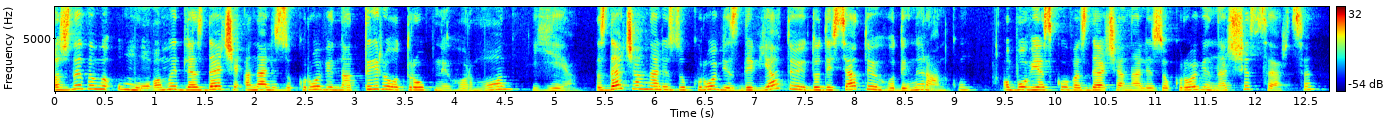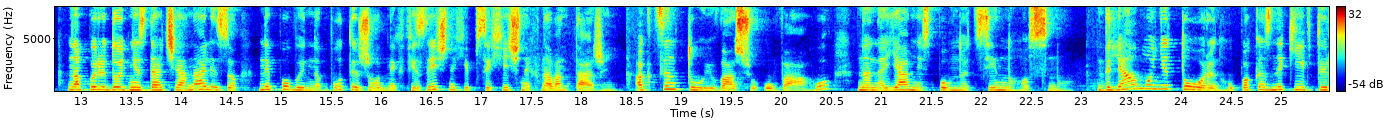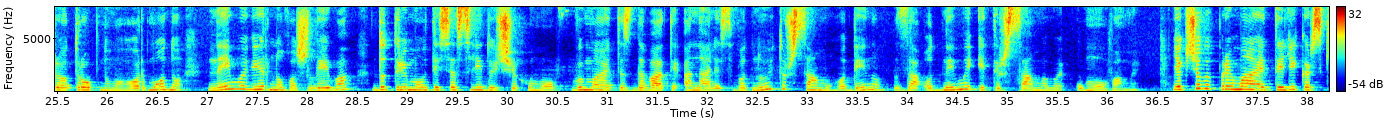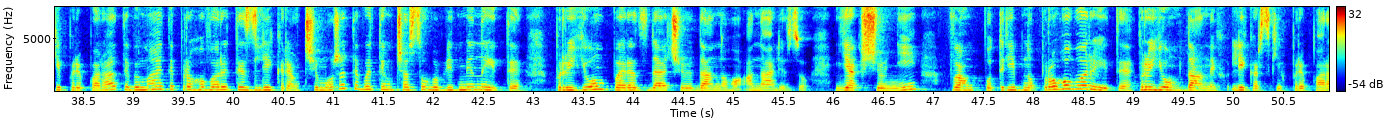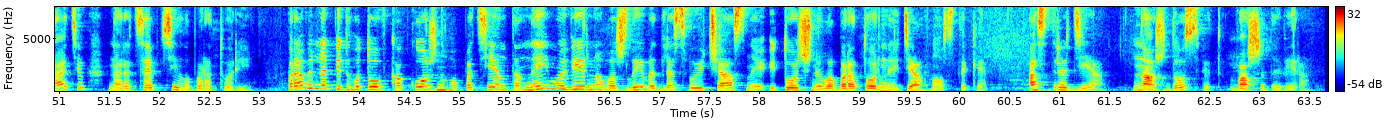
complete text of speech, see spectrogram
Важливими умовами для здачі аналізу крові на тиреотропний гормон є здача аналізу крові з 9 до 10 години ранку, обов'язкова здача аналізу крові на ще серце. Напередодні здачі аналізу не повинно бути жодних фізичних і психічних навантажень. Акцентую вашу увагу на наявність повноцінного сну. Для моніторингу показників тиреотропного гормону неймовірно важливо дотримуватися слідуючих умов. Ви маєте здавати аналіз в одну і ту ж саму годину за одними і тих ж самими умовами. Якщо ви приймаєте лікарські препарати, ви маєте проговорити з лікарем, чи можете ви тимчасово відмінити прийом перед здачею даного аналізу. Якщо ні, вам потрібно проговорити прийом даних лікарських препаратів на рецепції лабораторії. Правильна підготовка кожного пацієнта неймовірно важлива для своєчасної і точної лабораторної діагностики. Астрадія наш досвід, ваша довіра.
